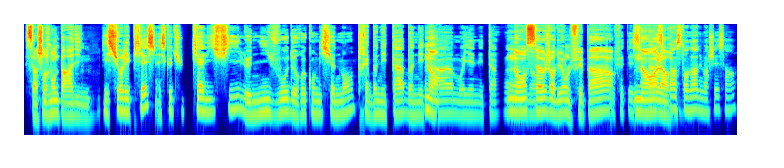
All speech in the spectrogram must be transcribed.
C'est un changement de paradigme. Et sur les pièces, est-ce que tu qualifies le niveau de reconditionnement très bon état, bon état, moyen état non, non, ça aujourd'hui on le fait pas. non, alors c'est pas un standard du marché ça. Hein?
